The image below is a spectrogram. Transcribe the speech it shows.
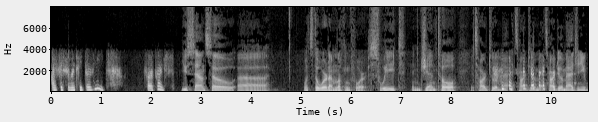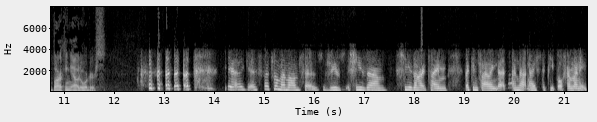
I facilitate those needs for a price. you sound so. Uh, what's the word I'm looking for? Sweet and gentle. It's hard to ima- it's hard to im- it's hard to imagine you barking out orders. Yeah, I guess that's what my mom says. She's she's um she has a hard time reconciling that I'm not nice to people for money.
